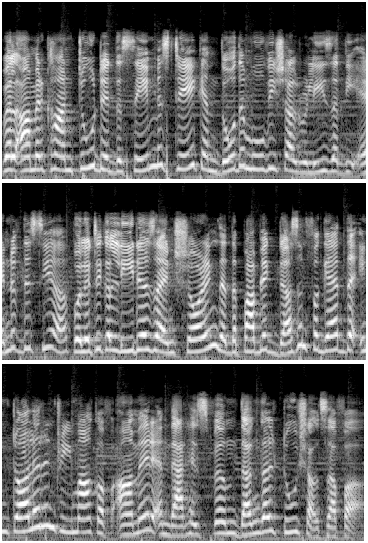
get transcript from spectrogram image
Well, Aamir Khan too did the same mistake, and though the movie shall release at the end of this year, political leaders are ensuring that the public doesn't forget the intolerant remark of Aamir and that his film Dangal too shall suffer.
